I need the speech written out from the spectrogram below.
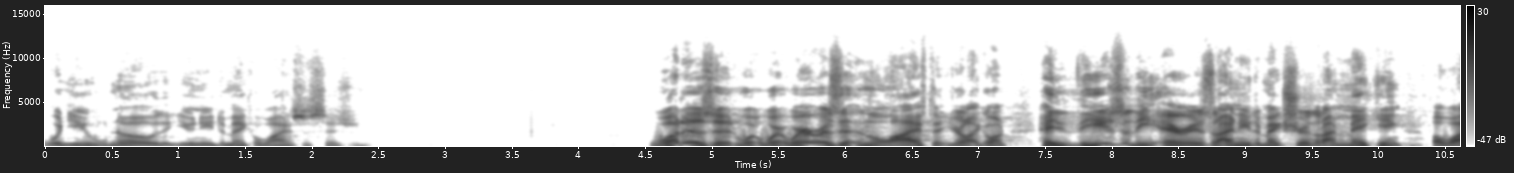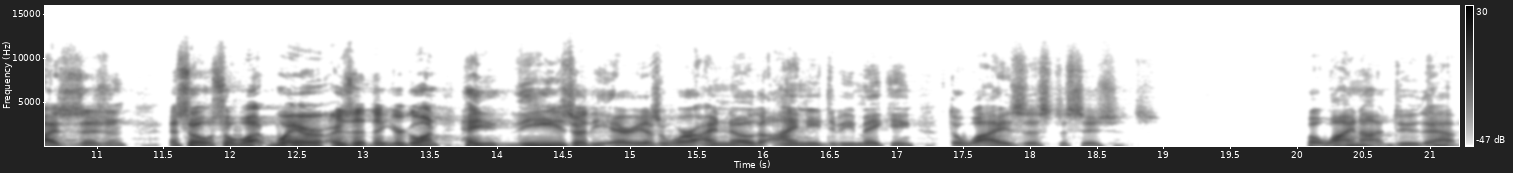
when you know that you need to make a wise decision? What is it, where is it in life that you're like going, hey, these are the areas that I need to make sure that I'm making a wise decision? And so, so what, where is it that you're going, hey, these are the areas where I know that I need to be making the wisest decisions? But why not do that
